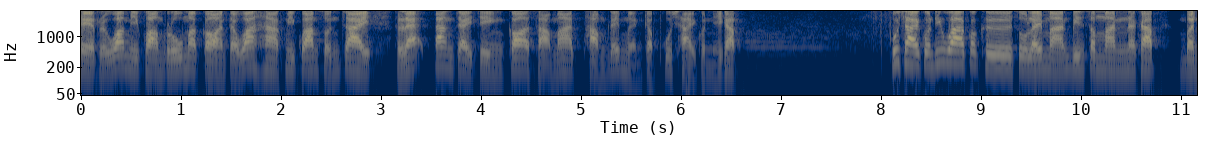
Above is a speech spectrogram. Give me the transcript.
ษตร หรือว่ามีความรู้มาก่อน แต่ว่าหากมีความสนใจและตั้งใจจริงก็สามารถทำได้เหมือนกับผู้ชายคนนี้ครับ ผู้ชายคนที่ว่าก็คือสุไลหมานบินสมันนะครับบัณ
